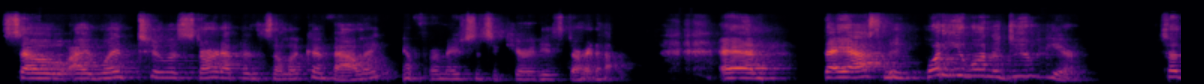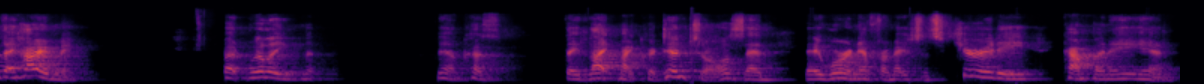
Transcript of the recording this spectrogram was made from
So I went to a startup in Silicon Valley, information security startup. And they asked me, What do you want to do here? So they hired me. But really, you know, because they liked my credentials and they were an information security company and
